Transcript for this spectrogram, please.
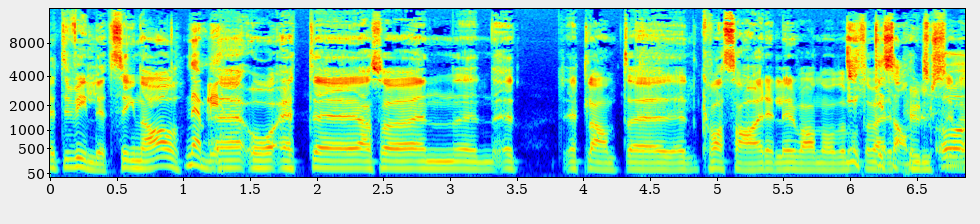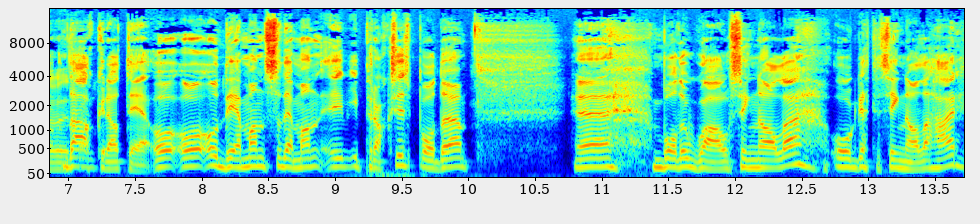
et villet signal eh, og et, eh, altså en, et et eller annet eh, en kvasar eller hva nå det måtte Ikke være. sant. Puls og det er akkurat det. Og, og, og det man, så det man i praksis både både wow-signalet og dette signalet her.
